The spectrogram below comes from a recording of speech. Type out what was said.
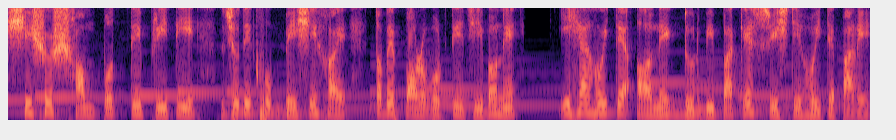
শিশুর সম্পত্তি, প্রীতি যদি খুব বেশি হয়, তবে পরবর্তী জীবনে ইহা হইতে অনেক দুর্বিপাকের সৃষ্টি হইতে পারে।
